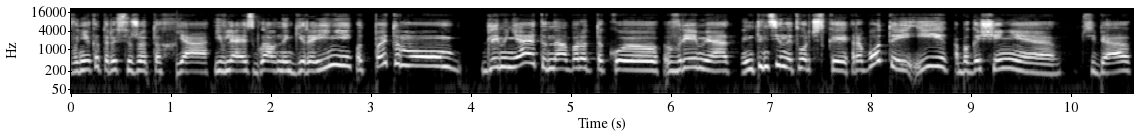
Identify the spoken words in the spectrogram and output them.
В некоторых сюжетах я являюсь главной героиней. Вот поэтому для меня это, наоборот, такое время интенсивной творческой работы и обогащения себя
